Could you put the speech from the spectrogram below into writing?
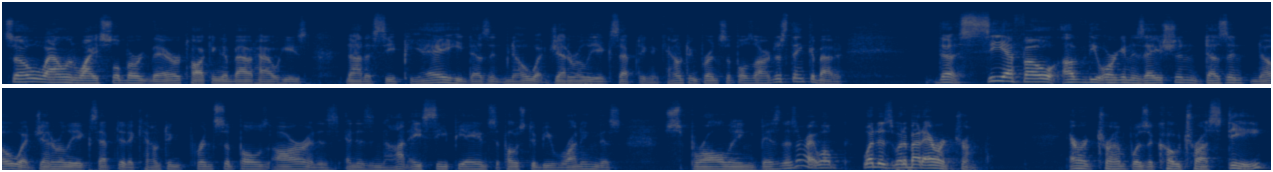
So, Allen Weisselberg there talking about how he's not a CPA, he doesn't know what generally accepting accounting principles are. Just think about it. The CFO of the organization doesn't know what generally accepted accounting principles are and is and is not a CPA and supposed to be running this sprawling business. All right, well, what is what about Eric Trump? Eric Trump was a co-trustee,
